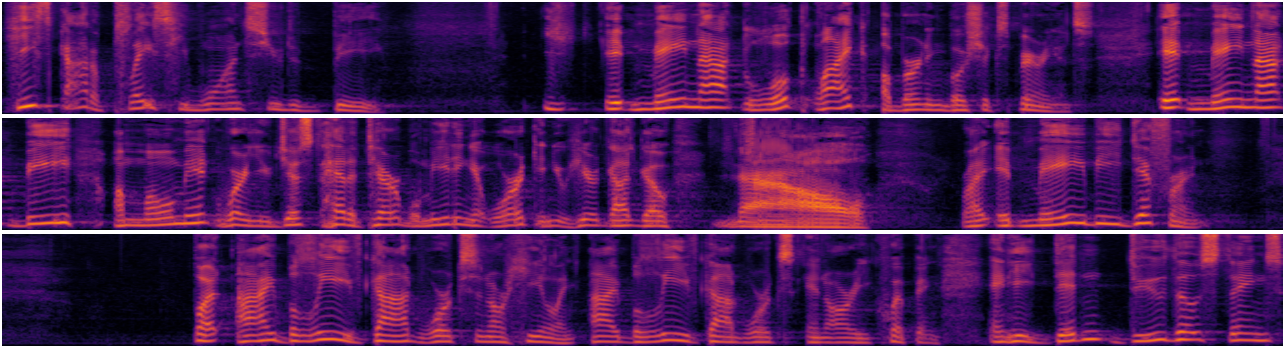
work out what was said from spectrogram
He's got a place He wants you to be. It may not look like a burning bush experience. It may not be a moment where you just had a terrible meeting at work and you hear God go, now, right? It may be different. But I believe God works in our healing. I believe God works in our equipping. And He didn't do those things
